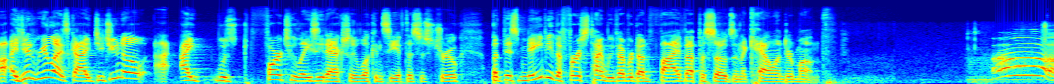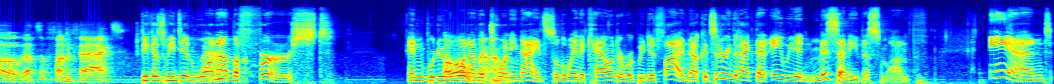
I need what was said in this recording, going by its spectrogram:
Uh, I did realize, guy, did you know I, I was far too lazy to actually look and see if this is true, but this may be the first time we've ever done five episodes in a calendar month Oh, that's a fun fact. because we did one on the first and we're doing Oh, one on the wow. 29th. So the way the calendar worked, we did five. Now, considering the fact that A, we didn't miss any this month, and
